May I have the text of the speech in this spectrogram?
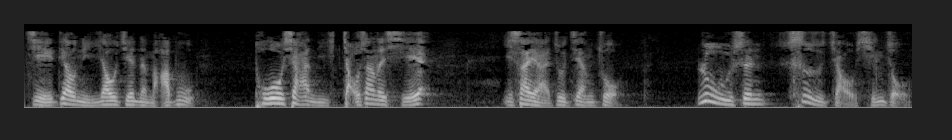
解掉你腰间的麻布，脱下你脚上的鞋。以赛亚就这样做，露身赤脚行走。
